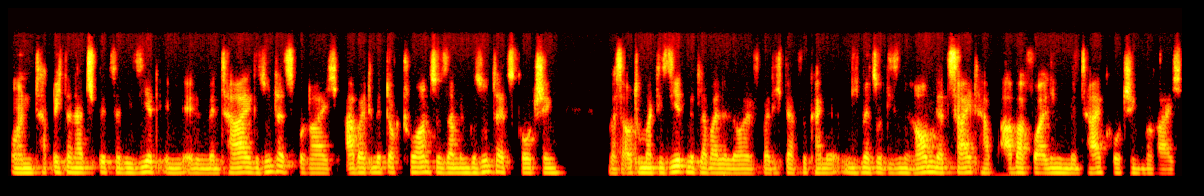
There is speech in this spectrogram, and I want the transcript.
und habe mich dann halt spezialisiert in, in den mentalen Gesundheitsbereich, arbeite mit Doktoren zusammen im Gesundheitscoaching, was automatisiert mittlerweile läuft, weil ich dafür keine, nicht mehr so diesen Raum der Zeit habe, aber vor allen Dingen im Mentalcoaching-Bereich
